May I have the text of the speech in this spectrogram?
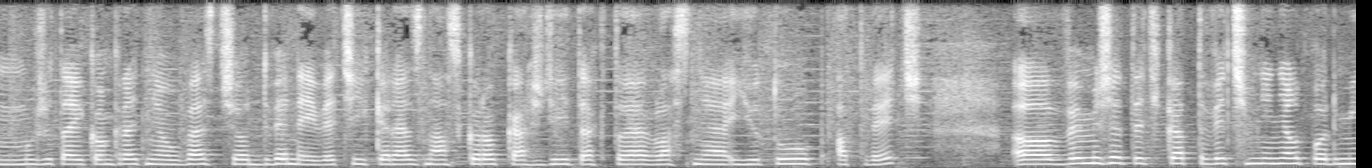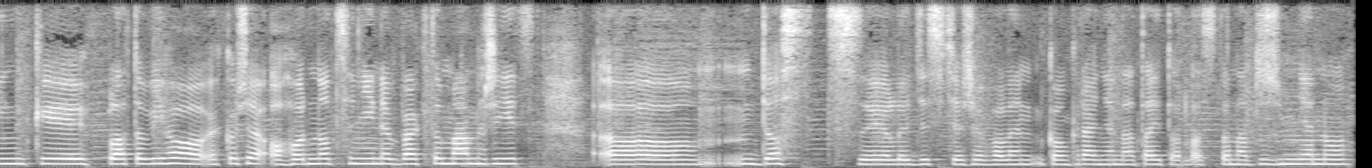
Můžu tady konkrétně uvést, že dvě největší, které zná skoro každý, tak to je vlastně YouTube a Twitch. Uh, vím, že teďka Twitch měnil podmínky platového jakože ohodnocení, nebo jak to mám říct. Uh, dost si lidi stěžovali konkrétně na tady tohle, na tu změnu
